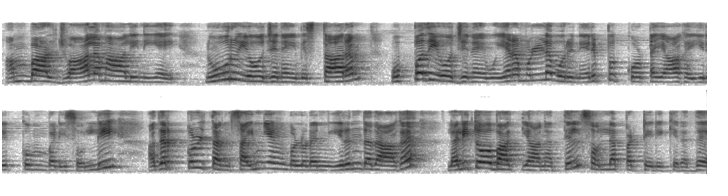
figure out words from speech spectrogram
அம்பாள் ஜுவாலமாலினியை நூறு யோஜனை விஸ்தாரம் முப்பது யோஜனை உயரமுள்ள ஒரு நெருப்பு கோட்டையாக இருக்கும்படி சொல்லி அதற்குள் தன் சைன்யங்களுடன் இருந்ததாக லலிதோபாக்கியானத்தில் சொல்லப்பட்டிருக்கிறது.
